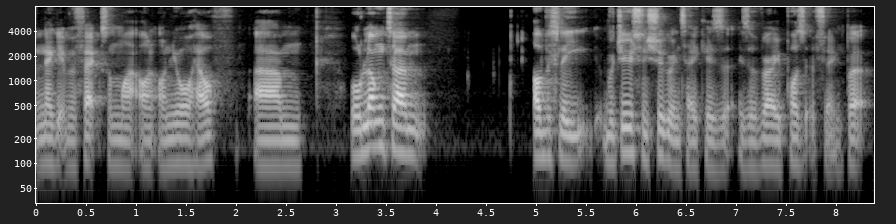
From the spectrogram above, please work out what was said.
negative effects on my on, on your health? Um, well, long term, obviously, reducing sugar intake is is a very positive thing, but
